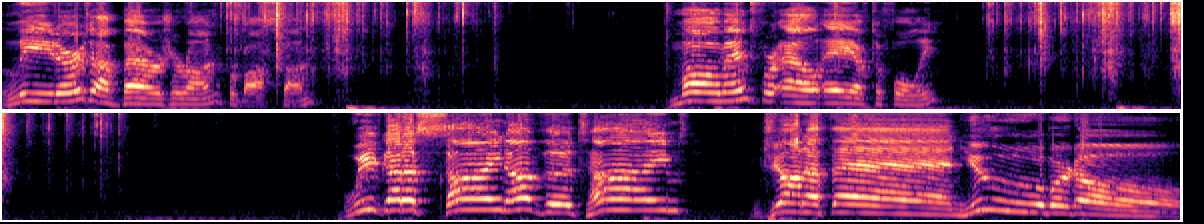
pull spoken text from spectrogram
Leaders of Bergeron for Boston. Moment for LA of Toffoli. We've got a sign of the times. Jonathan Huberdeau.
